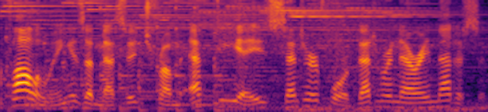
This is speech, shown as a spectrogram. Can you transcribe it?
following is a message from FDA's Center for Veterinary Medicine.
